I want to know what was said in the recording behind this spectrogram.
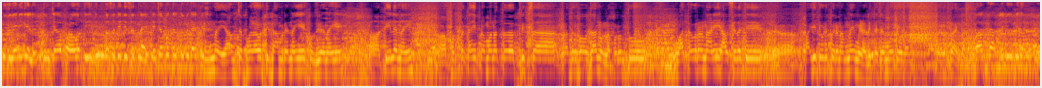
कुजव्याने गेलेत. तुमच्या फळावरती तसं ते दिसत नाही. त्याच्याबद्दल तुम्ही काय नाही आमच्या फळावरती डांबऱ्या नाही आहे कुजव्या नाही आहे तेल्या नाही. फक्त काही प्रमाणात थ्रिप्सचा प्रादुर्भाव जाणवला परंतु वातावरण आणि औषधाचे पाहिजे तेवढे परिणाम नाही मिळाले. त्याच्यामुळे तेवढा परिणाम राहिला. बाग झाकलेली होती का मोकळी?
